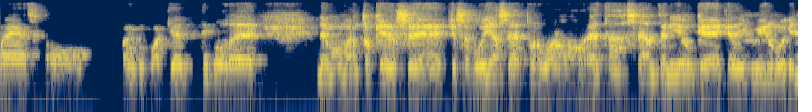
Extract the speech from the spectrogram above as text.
mes o en cualquier tipo de, de momentos que se, que se podía hacer, pero bueno, estas se han tenido que, que disminuir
